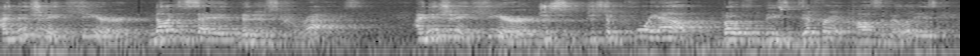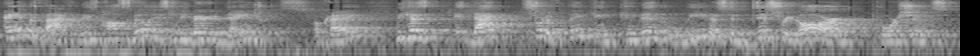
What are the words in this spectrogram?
I mention it here not to say that it is correct. I mention it here just, just to point out both these different possibilities and the fact that these possibilities can be very dangerous, okay? Because it, that sort of thinking can then lead us to disregard portions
